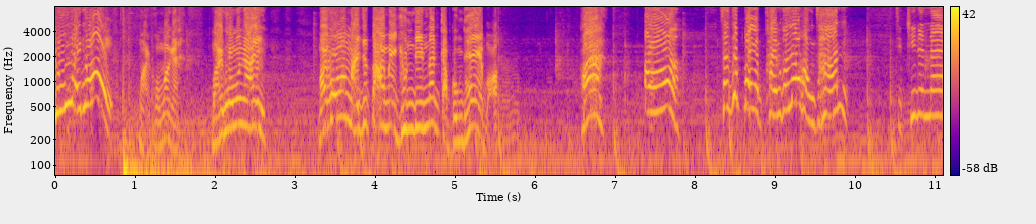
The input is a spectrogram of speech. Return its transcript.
รู้ไว้ด้วย หมายความว่าไง หมายความว่าไง หมายความว่าไหมจะตามไอ้คุณดีมนั่นกลับกรุงเทพเหรอฮะ เออ ฉันจะไปกับใครมันก็เรื่องของฉัน จิที่แน่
